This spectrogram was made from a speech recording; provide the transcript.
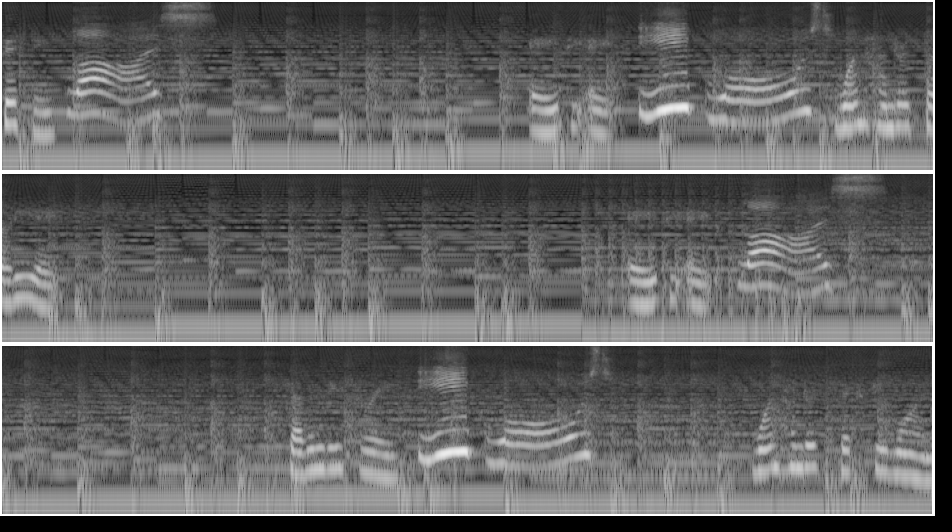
50 plus 88 equals 138 88 plus 73 equals 161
